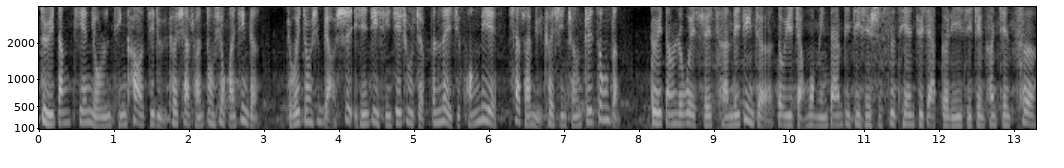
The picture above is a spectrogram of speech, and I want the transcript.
至于当天有人停靠及旅客下船动线环境等，指挥中心表示，已经进行接触者分类及框列、下船旅客行程追踪等。对于当日未随船离境者，都已掌握名单，并进行十四天居家隔离及健康监测。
